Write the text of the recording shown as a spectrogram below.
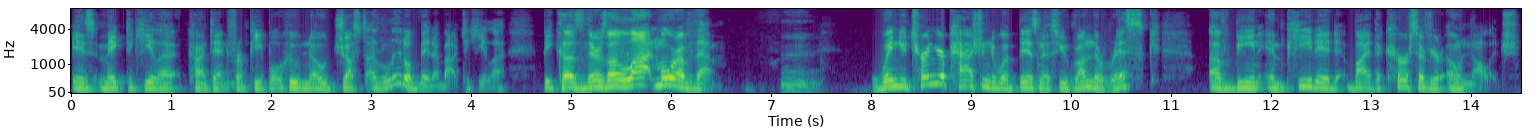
is make tequila content for people who know just a little bit about tequila because there's a lot more of them. Hmm. When you turn your passion to a business, you run the risk of being impeded by the curse of your own knowledge.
